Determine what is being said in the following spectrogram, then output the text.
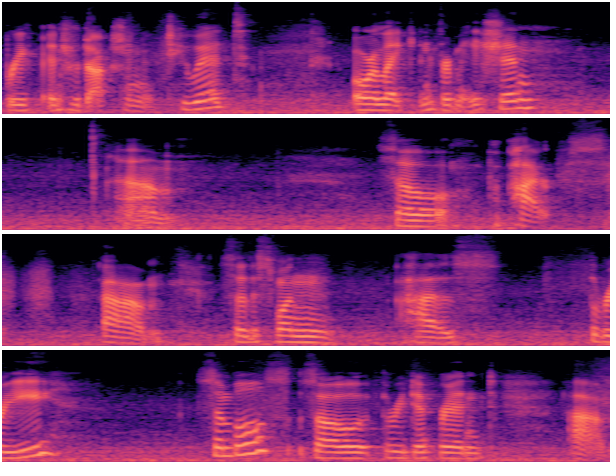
brief introduction to it, or like information. Um, so papyrus. Um, so this one has three symbols, so three different um,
